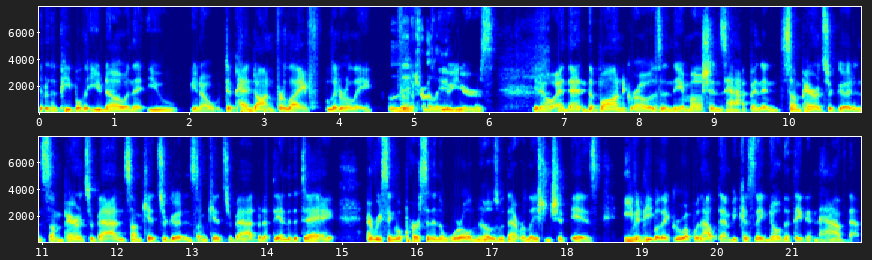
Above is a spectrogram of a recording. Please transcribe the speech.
they're the people that you know and that you you know depend on for life literally for the Literally. few years you know and then the bond grows and the emotions happen and some parents are good and some parents are bad and some kids are good and some kids are bad but at the end of the day every single person in the world knows what that relationship is even people that grew up without them because they know that they didn't have them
